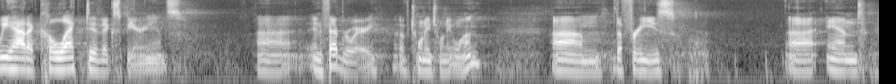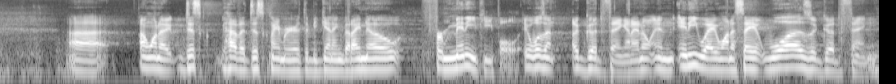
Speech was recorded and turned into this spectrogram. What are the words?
we had a collective experience uh, in February of 2021, um, the freeze. Uh, and uh, I want to disc- have a disclaimer here at the beginning that I know for many people it wasn't a good thing, and I don't in any way want to say it was a good thing.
